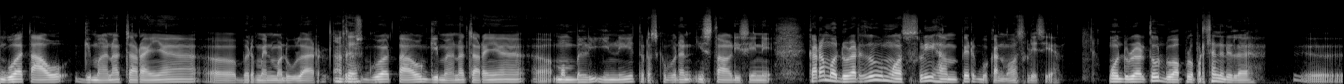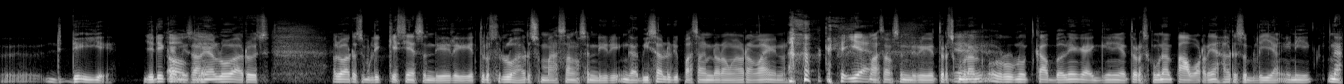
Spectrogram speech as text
Gua tahu gimana caranya eh, bermain modular. Oke. Terus gua tahu gimana caranya eh, membeli ini terus kemudian install di sini. Karena modular itu mostly hampir bukan mostly sih ya. Modular itu 20% adalah eh, DIY. Jadi kayak Oke. misalnya lu harus lu harus beli case-nya sendiri, terus lu harus masang sendiri, nggak bisa lu dipasangin orang-orang lain. Oke, iya. masang sendiri. Terus Iya, kemudian runut kabelnya kayak gini terus kemudian powernya harus beli yang ini. Nah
